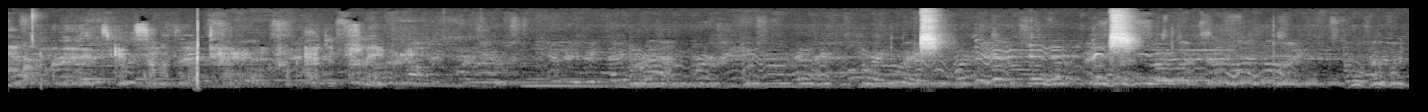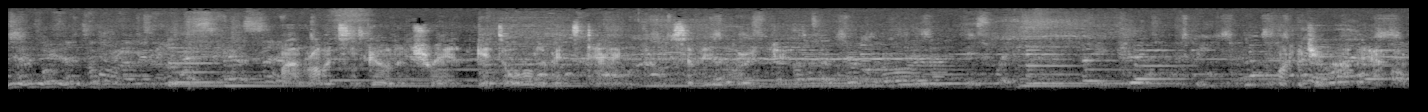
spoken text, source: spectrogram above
marmalades get some of their tang from added flavoring. While Robertson's Golden Shred gets all of its tang from Seville oranges. What would you rather have for?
